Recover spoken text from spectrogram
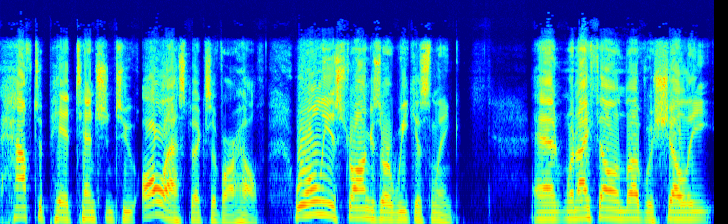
have to pay attention to all aspects of our health. We're only as strong as our weakest link. And when I fell in love with Shelly,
